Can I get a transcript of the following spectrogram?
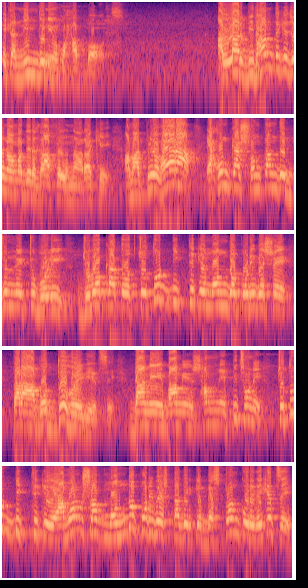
এটা নিন্দনীয় মোহাব্বত। আল্লাহর বিধান থেকে যেন আমাদের গাফেল না রাখে। আমার প্রিয় ভাইয়ারা, এখনকার সন্তানদের জন্য একটু বলি, যুবকরা তো চতুর্দিক থেকে মন্দ পরিবেশে তারা আবদ্ধ হয়ে গিয়েছে। ডানে, বামে, সামনে, পিছনে, চতুর্দিক থেকে এমন সব মন্দ পরিবেশ তাদেরকে বেষ্টন করে রেখেছে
